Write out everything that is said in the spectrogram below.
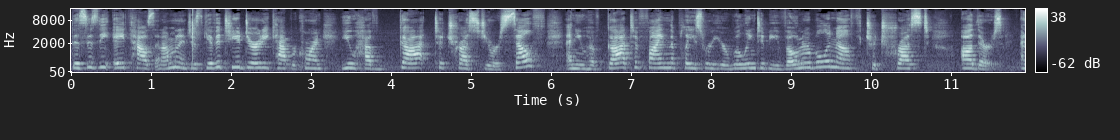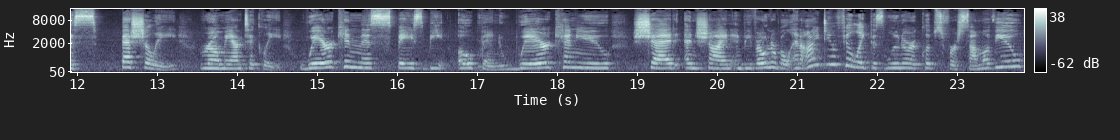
this is the eighth house, and I'm going to just give it to you dirty, Capricorn. You have got to trust yourself, and you have got to find the place where you're willing to be vulnerable enough to trust others, especially romantically? Where can this space be opened? Where can you shed and shine and be vulnerable? And I do feel like this lunar eclipse for some of you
